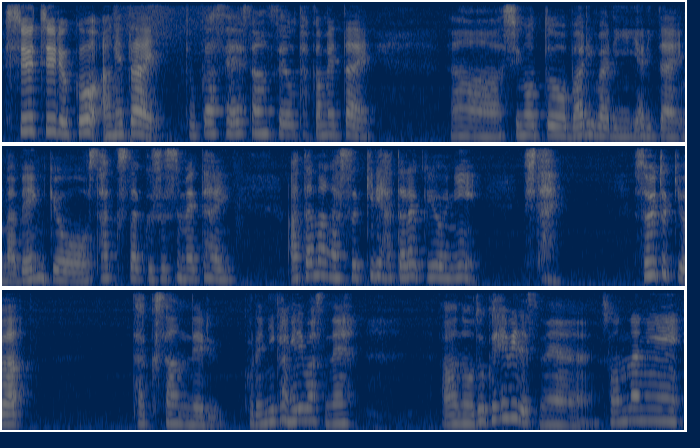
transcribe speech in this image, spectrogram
集中力を上げたいとか生産性を高めたい。あ仕事をバリバリやりたい、まあ、勉強をサクサク進めたい。頭がすっきり働くようにしたい。そういう時はたくさん寝る。これに限りますね。あの毒蛇ですね。そんなに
